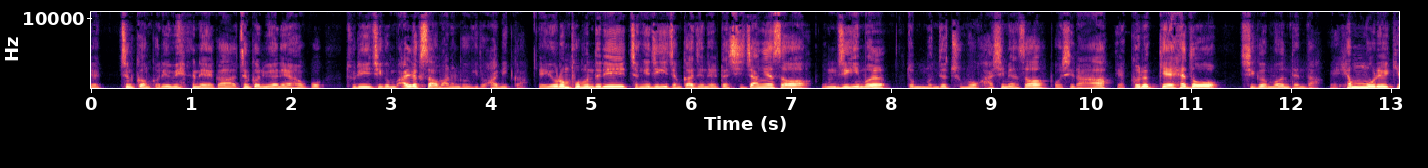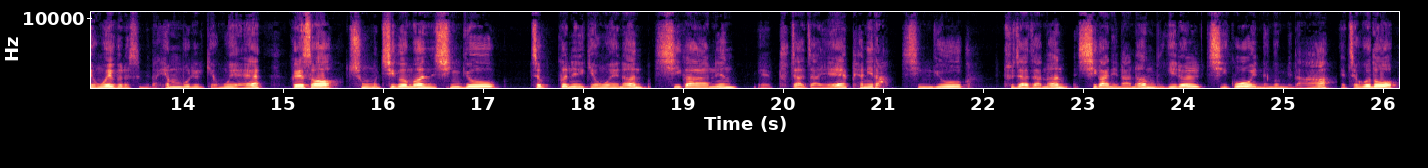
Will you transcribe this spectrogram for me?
예, 증권거래위원회가 증권위원회하고 둘이 지금 알력 싸움하는 거기도 하니까 예, 이런 부분들이 정해지기 전까지는 일단 시장에서 움직임을 좀 먼저 주목하시면서 보시라. 예, 그렇게 해도 지금은 된다. 예, 현물일 경우에 그렇습니다. 현물일 경우에 그래서 충 지금은 신규 접근의 경우에는 시간은 예, 투자자의 편이라. 신규 투자자는 시간이라는 무기를 쥐고 있는 겁니다. 예, 적어도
